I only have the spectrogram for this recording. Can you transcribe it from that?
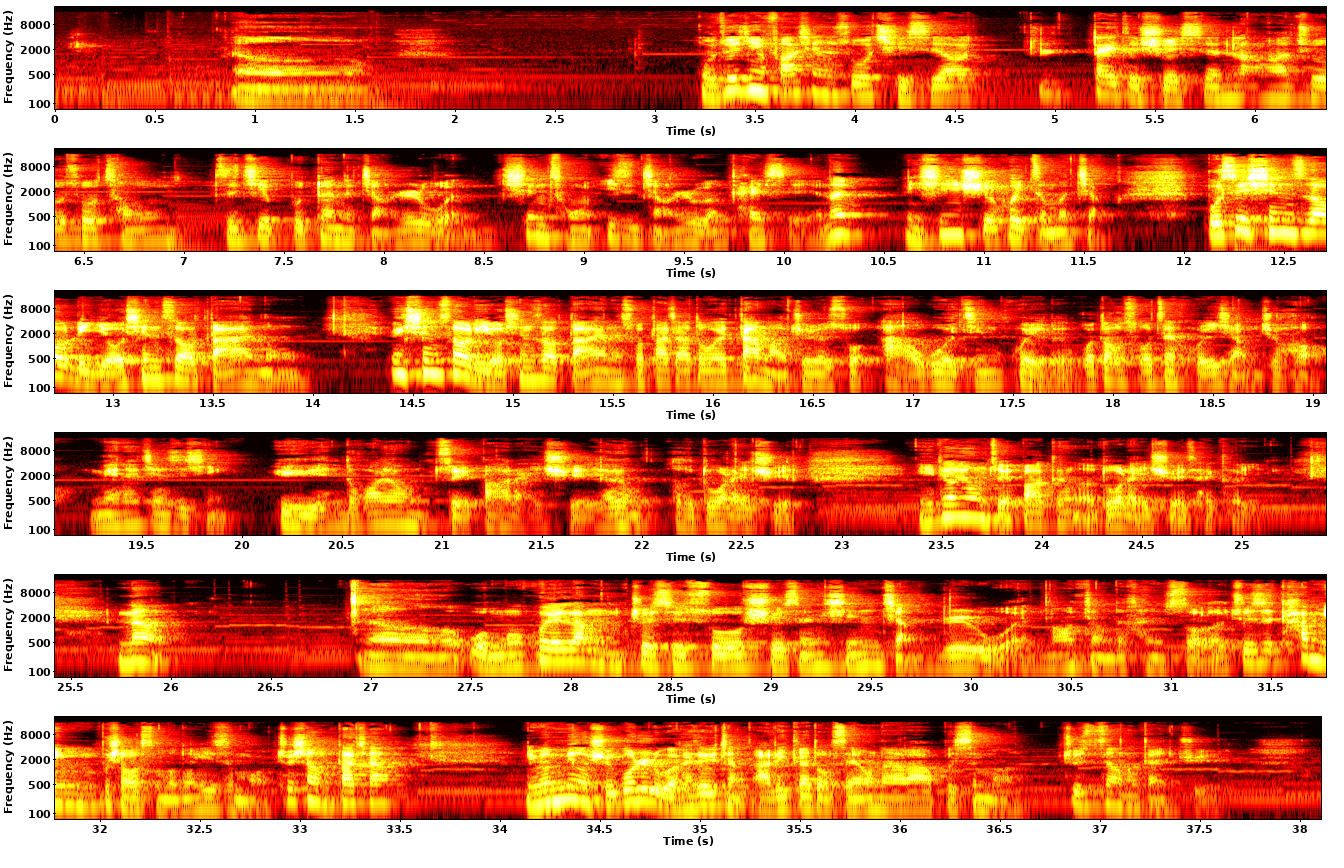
嗯、我最近发现说其实要。带着学生，让他就是说，从直接不断的讲日文，先从一直讲日文开始。那你先学会怎么讲，不是先知道理由，先知道答案哦。因为先知道理由，先知道答案的时候，大家都会大脑觉得说啊，我已经会了，我到时候再回想就好。没那件事情，语言的话要用嘴巴来学，要用耳朵来学，你一定要用嘴巴跟耳朵来学才可以。那呃，我们会让就是说学生先讲日文，然后讲得很熟了，就是他明明不晓得什么东西什么，就像大家。你们没有学过日文，还是会讲阿里嘎多、塞哟那拉，不是吗？就是这样的感觉。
